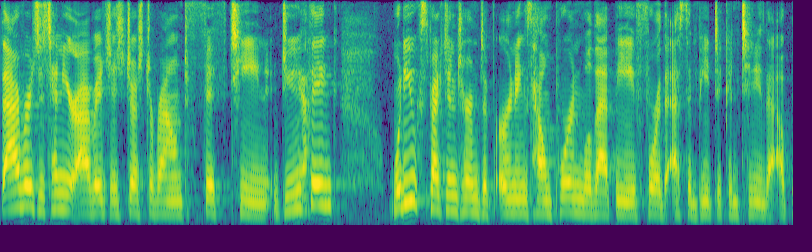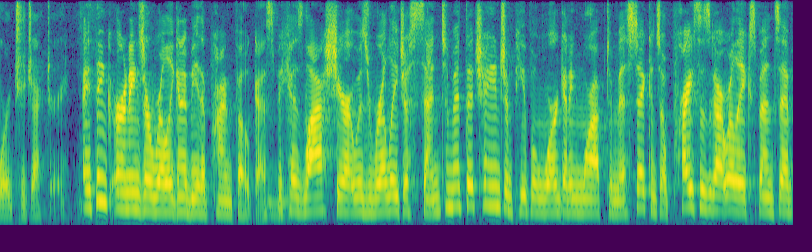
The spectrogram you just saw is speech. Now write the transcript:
The average, the 10-year average is just around 15. Do you yeah. think what do you expect in terms of earnings? How important will that be for the S&P to continue that upward trajectory? I think earnings are really going to be the prime focus mm-hmm. because last year it was really just sentiment that changed and people were getting more optimistic and so prices got really expensive,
